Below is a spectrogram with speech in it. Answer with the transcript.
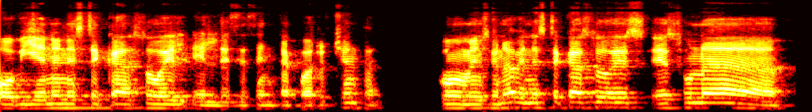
o bien en este caso el, el de 60 a 480. como mencionaba, en este caso es, es, una,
